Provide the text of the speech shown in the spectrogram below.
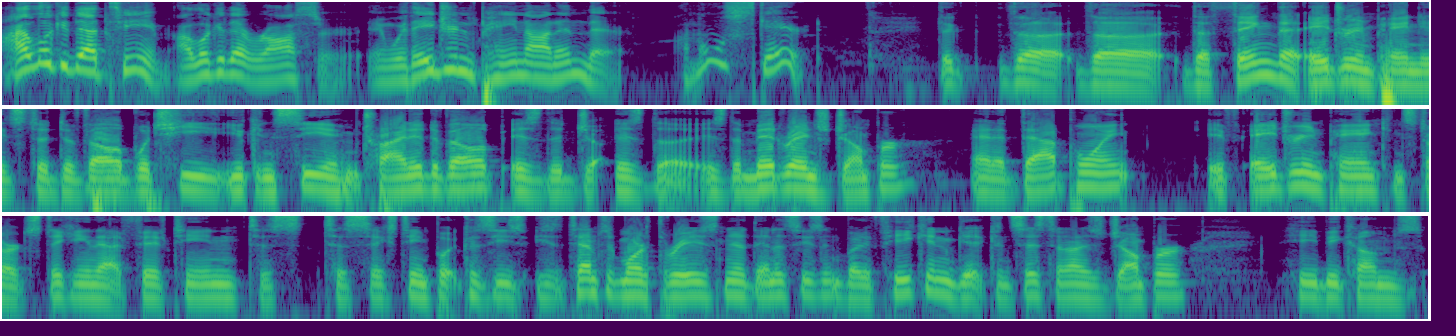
I look at that team. I look at that roster, and with Adreian Payne not in there, I'm almost scared. The, the the the thing that Adreian Payne needs to develop, which he you can see him trying to develop, is the is the is the mid range jumper. And at that point, if Adreian Payne can start sticking that 15 to to 16 put, because he's he's attempted more threes near the end of the season, but if he can get consistent on his jumper, he becomes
